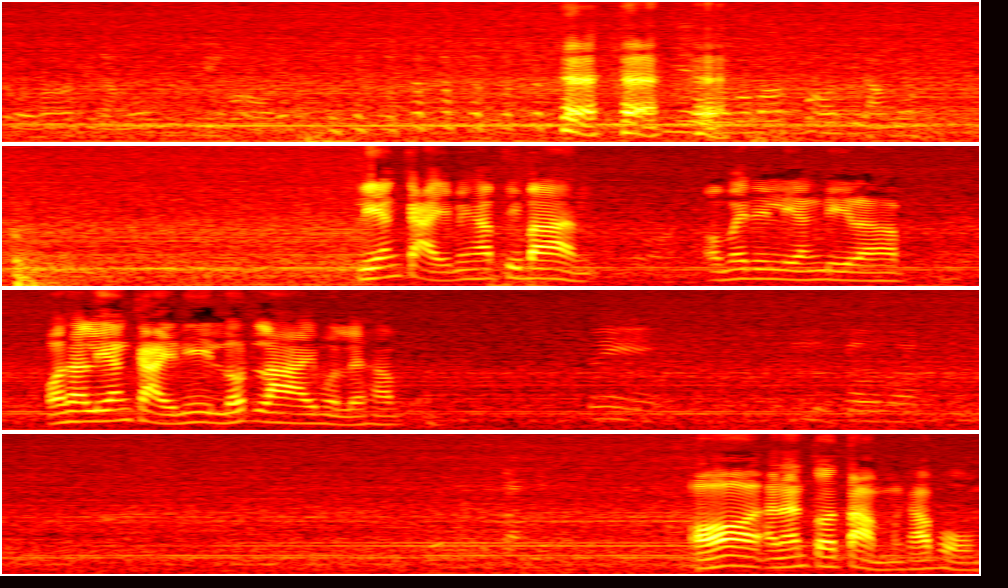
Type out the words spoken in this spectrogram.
ตัวว่าสีดำมีเขาเอาเลย เนี่ยเขาบอกเขาเอาสีดำเลยเลี้ยงไก่ไหมครับที่บ้านเอาไม่ได้เลี้ยงดีแล้วครับ เพราะถ้าเลี้ยงไก่นี่ลดลายหมดเลยครับนี่ลูกเก่าเนาะตัดเลยอ๋อ อันนั้นตัวต่ำครับผม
